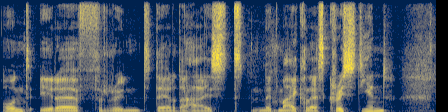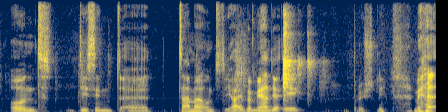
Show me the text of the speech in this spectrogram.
und ihren Freund, der da heißt nicht Michael, er ist Christian. Und die sind äh, zusammen. Und ja, eben, wir haben ja eh. Brüstli. Wir, haben-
